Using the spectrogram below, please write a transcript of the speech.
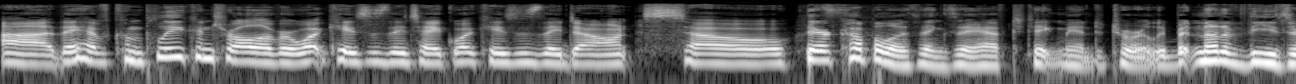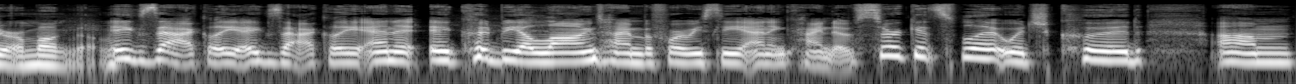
Uh, they have complete control over what cases they take, what cases they don't. So There are a couple of things they have to take mandatorily, but none of these are among them. Exactly, exactly. And it, it could be a long time before we see any kind of circuit split, which could um,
